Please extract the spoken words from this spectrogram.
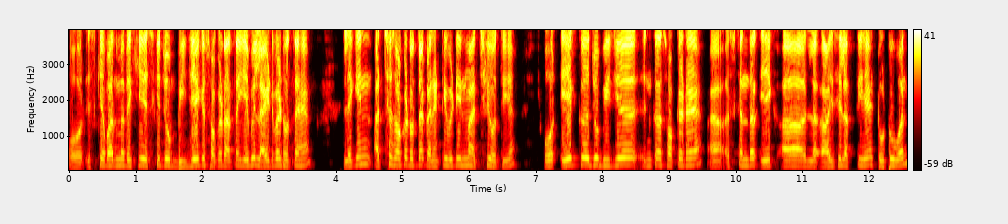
और इसके बाद में देखिए, इसके जो बीजे के सॉकेट आते हैं, ये भी लाइट वेट होते हैं। लेकिन अच्छे सॉकेट होते हैं कनेक्टिविटी इनमें अच्छी होती है। और एक जो बीजे इनका सॉकेट है इसके अंदर एक आईसी लगती है टू टू वन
